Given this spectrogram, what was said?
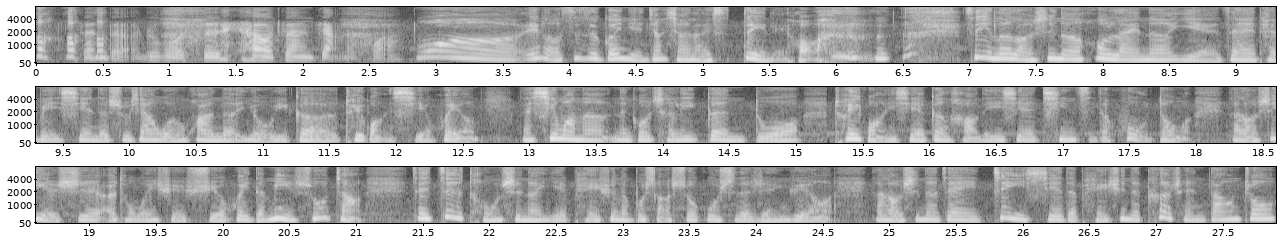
真的，如果是要这样讲的话，哇，哎，老师这观点这样想来是对嘞，哈。所以呢，老师呢后来呢也在台北县的书香文化呢有一个推广协会哦，那希望呢能够成立更多推广一些更好的一些亲子的互动哦。那老师也是儿童文学学会的秘书长，在这个同时呢也培训了不少说故事的人员哦。那老师呢在这一些的培训的课程当中，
